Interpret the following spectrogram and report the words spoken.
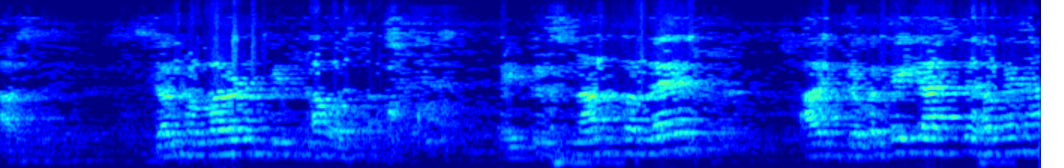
আসবে জন্ম মরণ বৃদ্ধাবস্থা এই কৃষ্ণান করলে আর জগতেই আসতে হবে না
